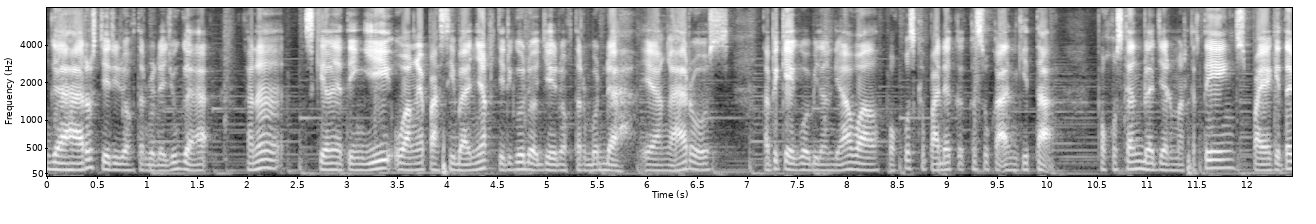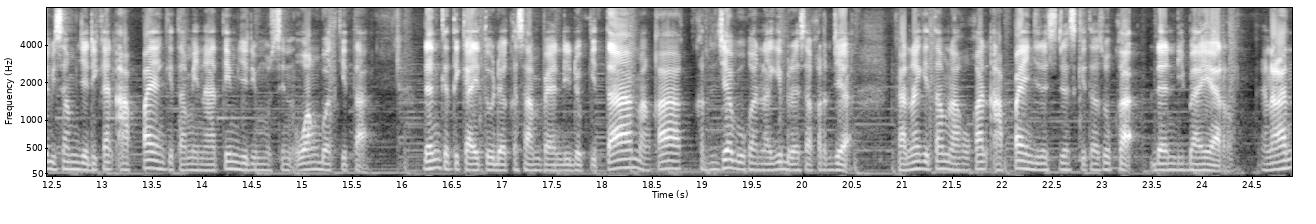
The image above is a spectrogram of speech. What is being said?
Nggak harus jadi dokter bedah juga, karena skillnya tinggi, uangnya pasti banyak, jadi gue jadi dokter bedah. Ya, nggak harus. Tapi kayak gue bilang di awal, fokus kepada kekesukaan kita. Fokuskan belajar marketing, supaya kita bisa menjadikan apa yang kita minati menjadi mesin uang buat kita dan ketika itu udah kesampaian di hidup kita, maka kerja bukan lagi berasa kerja. Karena kita melakukan apa yang jelas-jelas kita suka dan dibayar. Enak kan?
